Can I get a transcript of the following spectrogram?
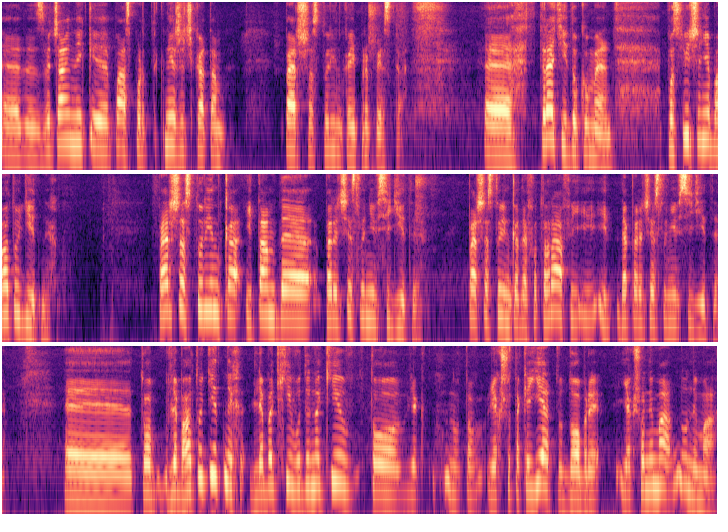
Е, звичайний е, паспорт, книжечка, там перша сторінка і приписка. Е, третій документ посвідчення багатодітних. Перша сторінка і там, де перечислені всі діти. Перша сторінка, де фотографії, і, де перечислені всі діти. Е, то для багатодітних, для батьків одинаків, то, як, ну, то якщо таке є, то добре. Якщо нема, ну нема.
